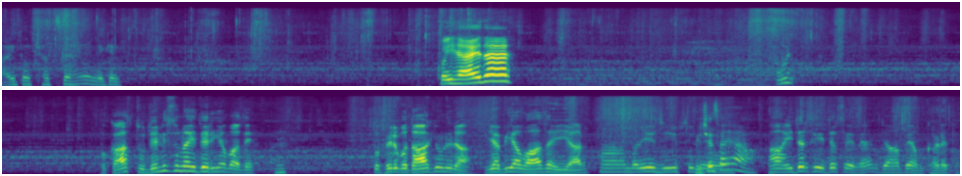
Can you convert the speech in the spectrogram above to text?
आई तो छत से है लेकिन कोई है इधर? विकास तुझे नहीं सुनाई दे रही हैं बातें। तो फिर बता क्यों नहीं रहा? ये अभी आवाज़ आई यार। हाँ बड़ी अजीब सी पीछे से आवाज़। हाँ इधर से इधर से है जहाँ पे हम खड़े थे।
